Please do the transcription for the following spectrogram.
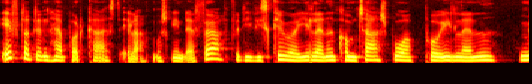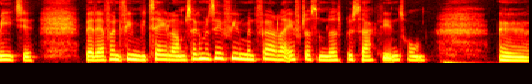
efter den her podcast, eller måske endda før, fordi vi skriver i et eller andet kommentarspor på en eller anden medie, hvad det er for en film, vi taler om, så kan man se filmen før eller efter, som der også blev sagt i introen. Øh,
